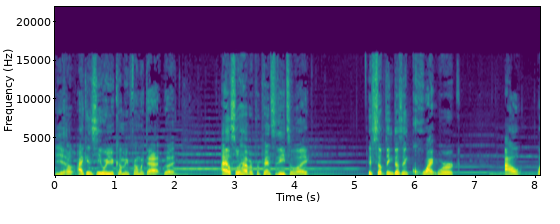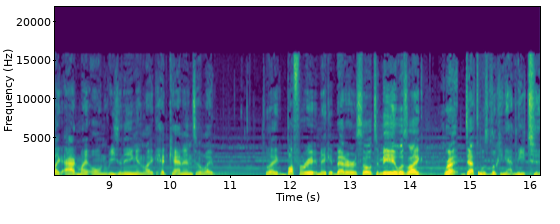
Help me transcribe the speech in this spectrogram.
Yeah. So I can see where you're coming from with that, but I also have a propensity to like, if something doesn't quite work, I'll like add my own reasoning and like headcanon to like, like buffer it and make it better. So to me, it was like, Right. Death was looking at me too.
